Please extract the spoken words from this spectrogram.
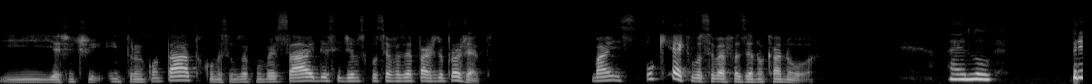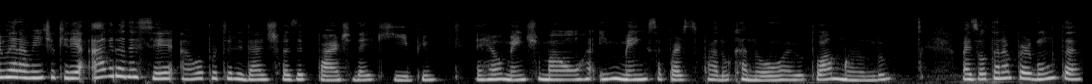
e a gente entrou em contato, começamos a conversar e decidimos que você ia fazer parte do projeto. Mas o que é que você vai fazer no canoa? Ai, Lu, primeiramente eu queria agradecer a oportunidade de fazer parte da equipe. É realmente uma honra imensa participar do Canoa, eu tô amando. Mas voltando à pergunta,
